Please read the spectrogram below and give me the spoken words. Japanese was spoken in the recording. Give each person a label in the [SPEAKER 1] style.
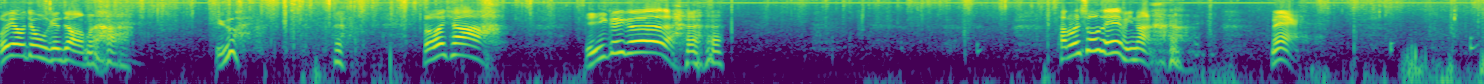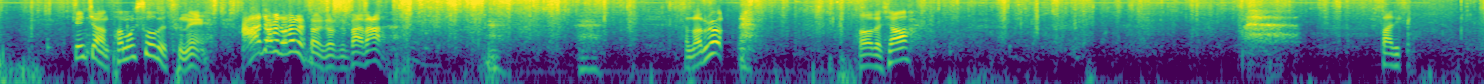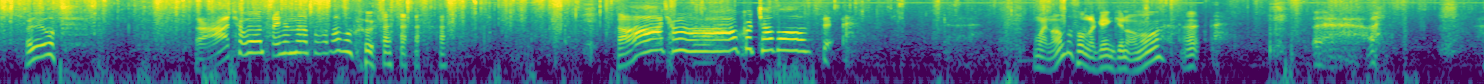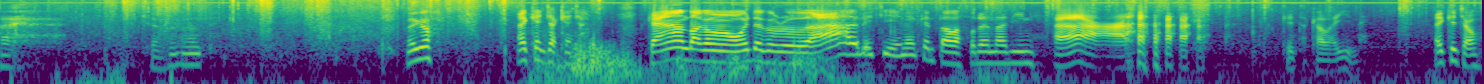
[SPEAKER 1] おいおちょもけんちゃん。行くよいしょ行く行く楽しそうで、みんな。ねえ。けんちゃん、楽しそうですね。あー、ダメダメだダメだババなるほど。そうでしょ二人。おいよあーちゃも大変なとこだ僕。あーちゃも怒っちゃうぞって。お前なんでそんな元気なの？はいちゃんって。はいよはいケンちゃんケンちゃん。ケンタ君置いてくる。あー嬉しいねケンタはそれなりに。ああ ケンちゃんかわいいね。はいケンちゃん。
